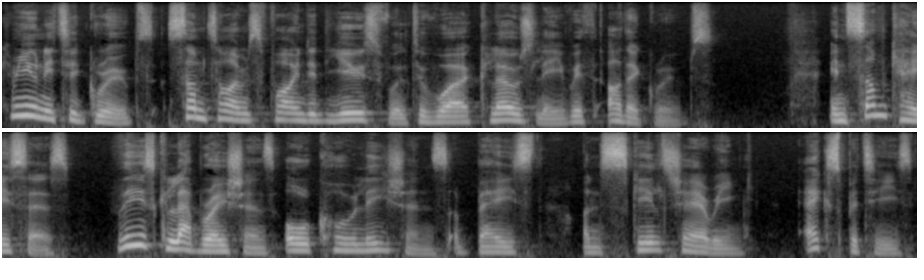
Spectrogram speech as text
Community groups sometimes find it useful to work closely with other groups. In some cases, these collaborations or coalitions are based on skill sharing, expertise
